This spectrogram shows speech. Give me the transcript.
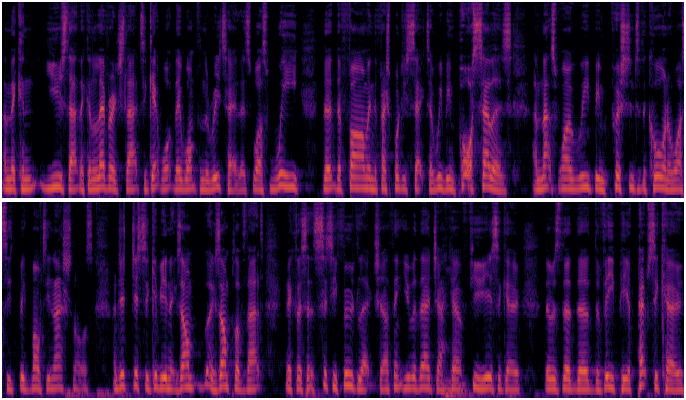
and they can use that, they can leverage that to get what they want from the retailers. Whilst we, the, the farm in the fresh produce sector, we've been poor sellers, and that's why we've been pushed into the corner whilst these big multinationals. And just, just to give you an example, example of that, Nicholas, at City Food Lecture, I think you were there, Jack, mm. a few years ago. There was the the, the VP of PepsiCo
